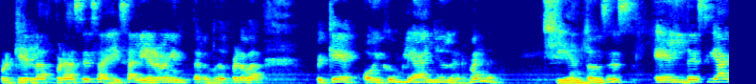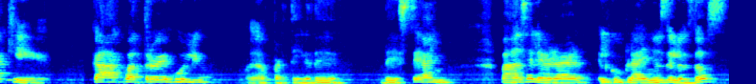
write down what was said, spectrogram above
porque las frases ahí salieron en internet, ¿verdad? Fue que hoy cumplía años la hermana. Y entonces él decía que cada 4 de julio, a partir de, de este año, van a celebrar el cumpleaños de los dos.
